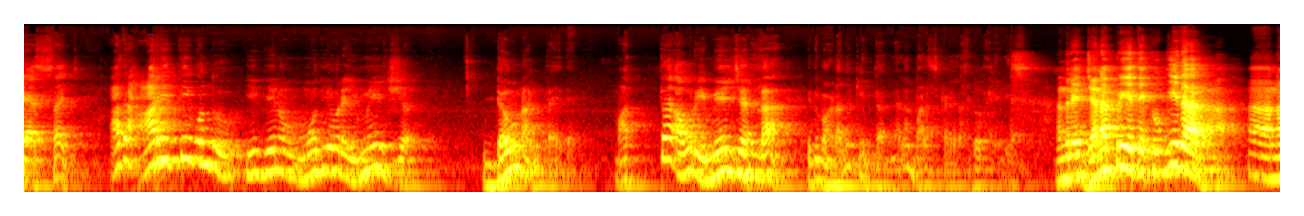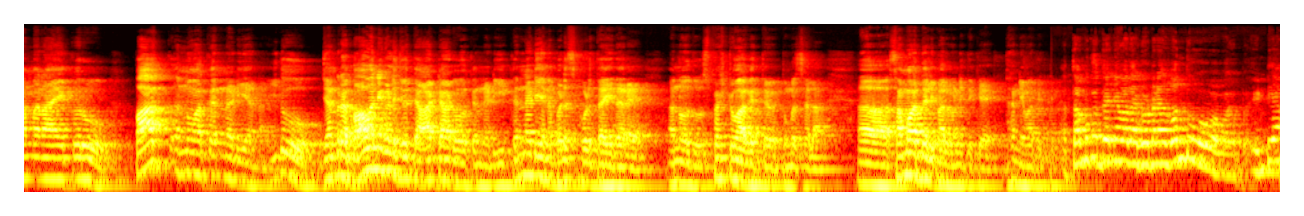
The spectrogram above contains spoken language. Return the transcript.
as such ಆದರೆ ಆ ರೀತಿ ಒಂದು ಈಗೇನು ಮೋದಿಯವರ ಇಮೇಜ್ ಡೌನ್ ಆಗ್ತಾ ಇದೆ. ಮತ್ತೆ ಅವ್ರ ಇಮೇಜ್ ಎಲ್ಲ ಇದು ಮಾಡೋದಕ್ಕೆ ಇಂಥದ್ದನ್ನೆಲ್ಲ ಅದು ಅಂದ್ರೆ ಜನಪ್ರಿಯತೆ ಕುಗ್ಗಿದಾಗ ನಮ್ಮ ನಾಯಕರು ಪಾಕ್ ಅನ್ನುವ ಕನ್ನಡಿಯನ್ನ ಇದು ಜನರ ಭಾವನೆಗಳ ಜೊತೆ ಆಟ ಆಡುವ ಕನ್ನಡಿ ಈ ಕನ್ನಡಿಯನ್ನು ಬಳಸಿಕೊಳ್ತಾ ಇದ್ದಾರೆ ಅನ್ನೋದು ಸ್ಪಷ್ಟವಾಗುತ್ತೆ ತುಂಬ ಸಲ. ಸಂವಾದದಲ್ಲಿ ಪಾಲ್ಗೊಂಡಿದ್ದಕ್ಕೆ ಧನ್ಯವಾದಗಳು. ತಮಗೂ ಧನ್ಯವಾದ ಗೌಡ್ರ. ಒಂದು ಇಂಡಿಯಾ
